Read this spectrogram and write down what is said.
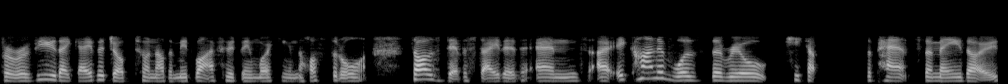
for review, they gave the job to another midwife who'd been working in the hospital. So I was devastated, and uh, it kind of was the real kick up the pants for me though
